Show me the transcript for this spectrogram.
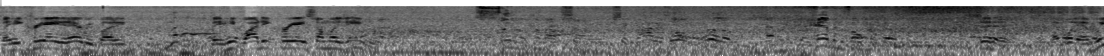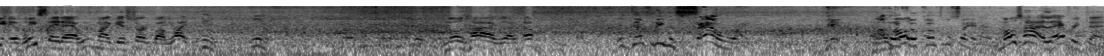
but he created everybody. But he, why did he create so much evil? Sun come out shining. You say God is all love. The heavens opened up. Shit. If we, if we if we say that, we might get struck by lightning. Hmm. Hmm. Most high, like, oh, It doesn't even sound right. I wouldn't feel comfortable saying that. most high is everything,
